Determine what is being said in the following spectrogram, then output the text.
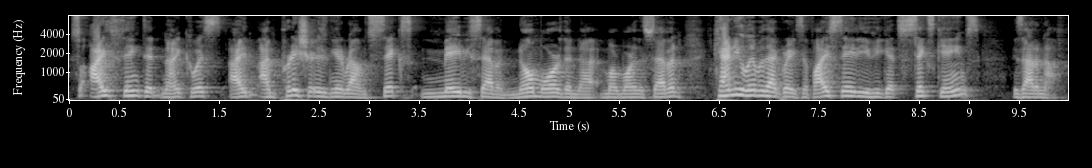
So I think that Nyquist, I, I'm pretty sure he's going to get around six, maybe seven, no more than that, more, more than seven. Can you live with that, Greg? If I say to you he gets six games, is that enough?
